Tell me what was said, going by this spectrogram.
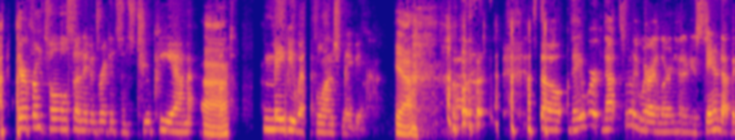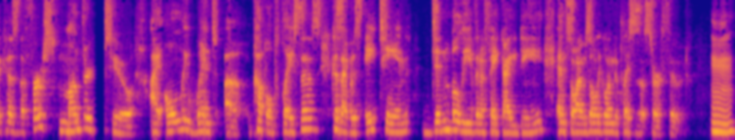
They're from Tulsa and they've been drinking since 2 p.m. Uh, maybe with lunch, maybe not. yeah. so they were, that's really where I learned how to do stand up because the first month or two, I only went a couple places because I was 18, didn't believe in a fake ID. And so I was only going to places that serve food. Mhm.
